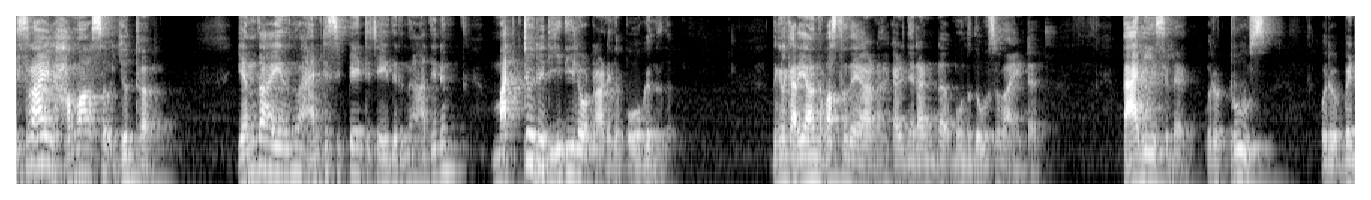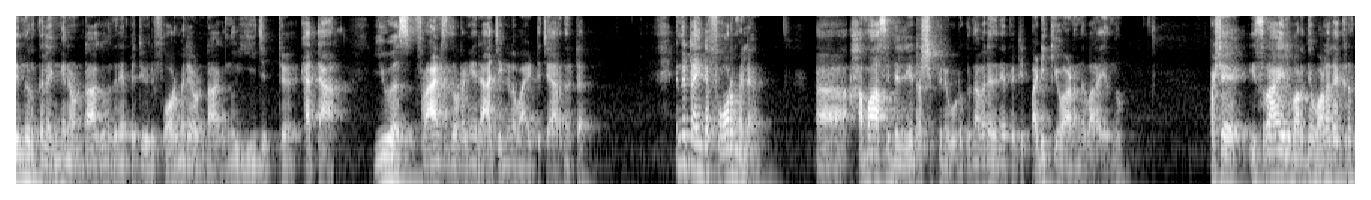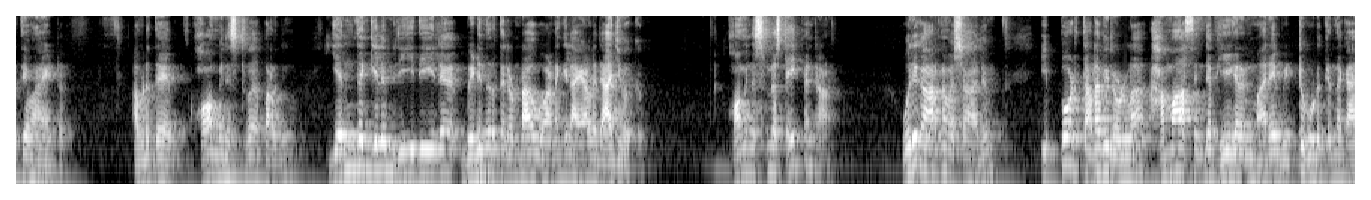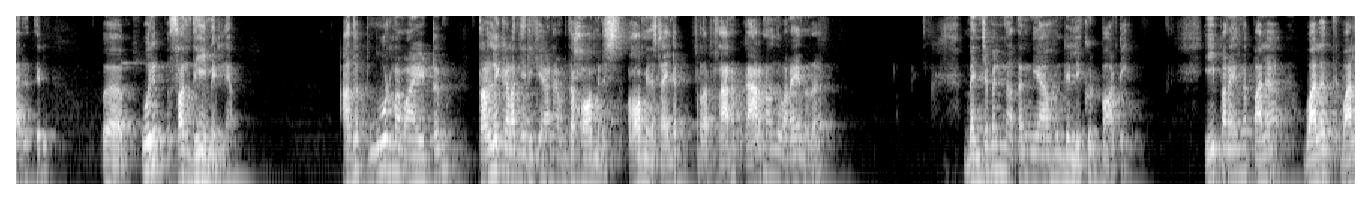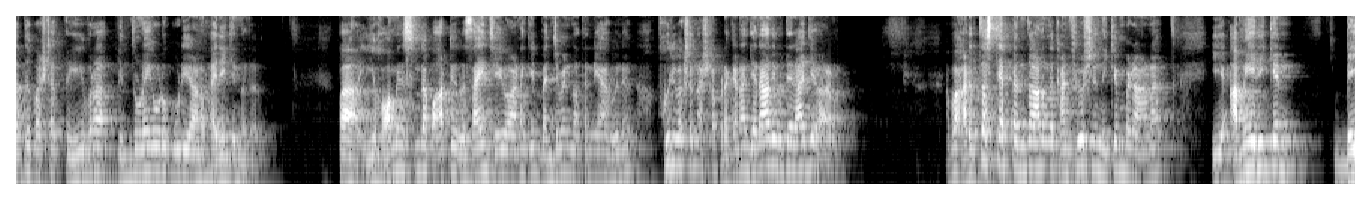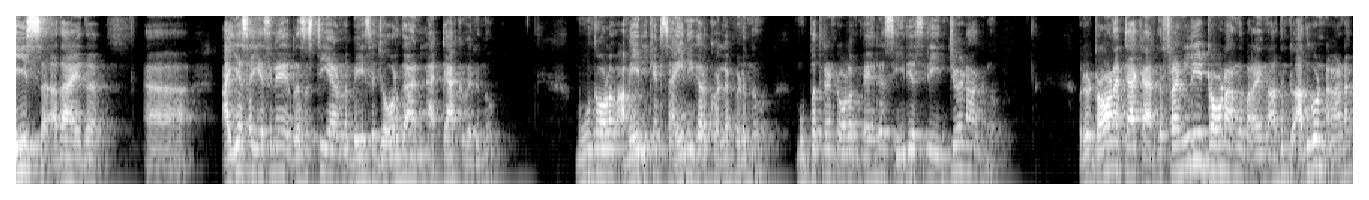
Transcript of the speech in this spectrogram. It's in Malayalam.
ഇസ്രായേൽ ഹമാസ് യുദ്ധം എന്തായിരുന്നു ആന്റിസിപ്പേറ്റ് ചെയ്തിരുന്നത്? അതിനും മറ്റൊരു രീതിയിലോട്ടാണ് ഇത് പോകുന്നത്. നിങ്ങൾക്കറിയാവുന്ന വസ്തുതയാണ് കഴിഞ്ഞ രണ്ട് മൂന്ന് ദിവസമായിട്ട് പാരീസിൽ ഒരു ട്രൂസ് ഒരു വെടിനിർത്തൽ എങ്ങനെ ഉണ്ടാകും? ഇതിനെപ്പറ്റി ഒരു ഫോർമുല ഉണ്ടാകുന്നു. Egypt Qatar U S France തുടങ്ങിയ രാജ്യങ്ങളുമായിട്ട് ചേർന്നിട്ട്. എന്നിട്ട് അതിന്റെ ഫോർമുല ഹമാസിന്റെ ലീഡർഷിപ്പിന് കൊടുക്കുന്നു അവരതിനെപ്പറ്റി പഠിക്കുവാണെന്ന് പറയുന്നു. പക്ഷേ ഇസ്രായേൽ പറഞ്ഞു വളരെ കൃത്യമായിട്ട് അവിടുത്തെ ഹോം മിനിസ്റ്റർ പറഞ്ഞു എന്തെങ്കിലും രീതിയിൽ വെടിനിർത്തൽ ഉണ്ടാവുകയാണെങ്കിൽ അയാൾ രാജിവെക്കും. ഹോം മിനിസ്റ്ററിന്റെ സ്റ്റേറ്റ്മെന്റാണ് ഒരു കാരണവശാലും ഇപ്പോൾ തടവിലുള്ള ഹമാസിന്റെ ഭീകരന്മാരെ വിട്ടുകൊടുക്കുന്ന കാര്യത്തിൽ ഒരു സന്ധിയുമില്ല. അത് പൂർണമായിട്ടും തള്ളിക്കളഞ്ഞിരിക്കുകയാണ് അവിടുത്തെ ഹോം മിനിസ്റ്റർ ഹോം മിനിസ്റ്റർ. അതിന്റെ പ്രധാന കാരണം എന്ന് പറയുന്നത് ബെഞ്ചമിൻ നതന്യാഹുവിന്റെ ലിക്വിഡ് പാർട്ടി ഈ പറയുന്ന പല വലത് വലതുപക്ഷ തീവ്ര പിന്തുണയോടു കൂടിയാണ് ഭരിക്കുന്നത്. അപ്പോൾ ഈ ഹോം മിനിസ്റ്ററിന്റെ പാർട്ടി റിസൈൻ ചെയ്യുകയാണെങ്കിൽ ബെഞ്ചമിൻ നതന്യാഹുവിന് ഭൂരിപക്ഷം നഷ്ടപ്പെടും. കാരണം ജനാധിപത്യ രാജ്യമാണ്. അപ്പോൾ അടുത്ത സ്റ്റെപ്പ് എന്താണെന്ന് കൺഫ്യൂഷനിൽ നിൽക്കുമ്പോഴാണ് ഈ അമേരിക്കൻ ബേസ് അതായത് ഐ എസ് ഐ എസിനെ റെസിസ്റ്റ് ചെയ്യാനുള്ള ബേസ് ജോർദാനിൽ അറ്റാക്ക് വരുന്നു. മൂന്നോളം അമേരിക്കൻ സൈനികർ കൊല്ലപ്പെടുന്നു. മുപ്പത്തിരണ്ടോളം പേര് സീരിയസ്ലി ഇഞ്ചേർഡ് ആകുന്നു. ഒരു ഡ്രോൺ അറ്റാക്ക് ആയിരുന്നു. ഫ്രണ്ട്ലി ആണെന്ന് പറയുന്നു. അതിന്റെ അതുകൊണ്ടാണ്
